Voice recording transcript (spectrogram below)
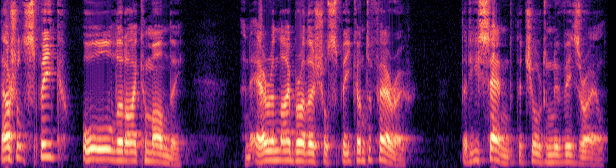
Thou shalt speak all that I command thee, and Aaron thy brother shall speak unto Pharaoh, that he send the children of Israel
